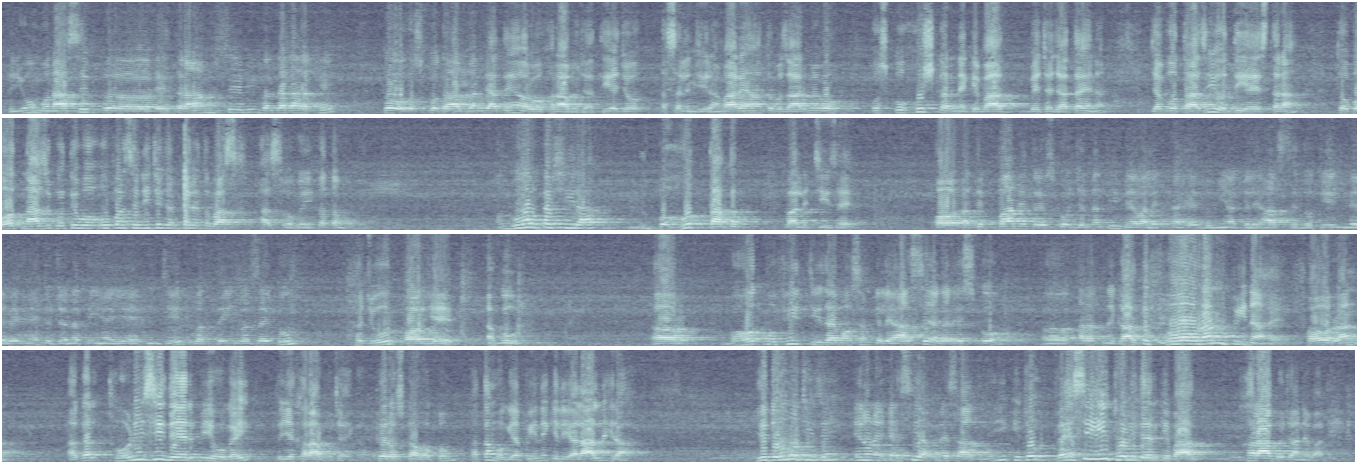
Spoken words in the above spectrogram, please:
یوں مناسب احترام سے بھی بندہ نہ رکھے تو اس کو داغ بن جاتے ہیں اور وہ خراب ہو جاتی ہے جو اصل انجیر ہمارے ہاں تو بازار میں وہ اس کو خشک کرنے کے بعد بیچا جاتا ہے نا۔ جب وہ تازی ہوتی ہے اس طرح تو بہت نازک ہوتی ہے۔ وہ اوپر سے نیچے جب گرے تو بس پھنس ہو گئی، ختم ہو گئی۔ انگور کا شیرہ بہت طاقت والی چیز ہے اور اطبا نے تو اس کو جنتی میوہ لکھا ہے۔ دنیا کے لحاظ سے دو تین میوے ہیں جو جنتی ہیں۔ یہ انجیر وطین و زیتون، کھجور اور یہ انگور۔ اور بہت مفید چیز ہے موسم کے لحاظ سے اگر اس کو عرق نکال کے فوراً پینا ہے، فوراً، اگر تھوڑی سی دیر بھی ہو گئی تو یہ خراب ہو جائے گا۔ پھر اس کا حکم ختم ہو گیا، پینے کے لیے حلال نہیں رہا۔ یہ دونوں چیزیں انہوں نے ایسی اپنے ساتھ لی کہ جو ویسی ہی تھوڑی دیر کے بعد خراب ہو جانے والی ہیں۔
